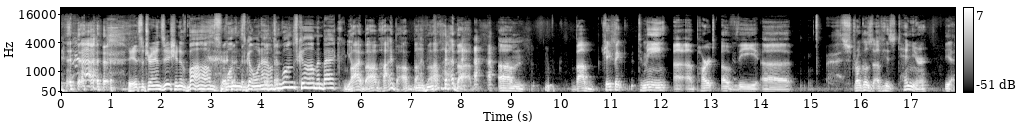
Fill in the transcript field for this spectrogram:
It's a transition of Bob's. One's going out and one's coming back. Bye, Bob. Hi, Bob. Bye, Mm-hmm. Bob. Hi, Bob. Um, Bob Chapek, to me, uh, a part of the uh, struggles of his tenure Yeah.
